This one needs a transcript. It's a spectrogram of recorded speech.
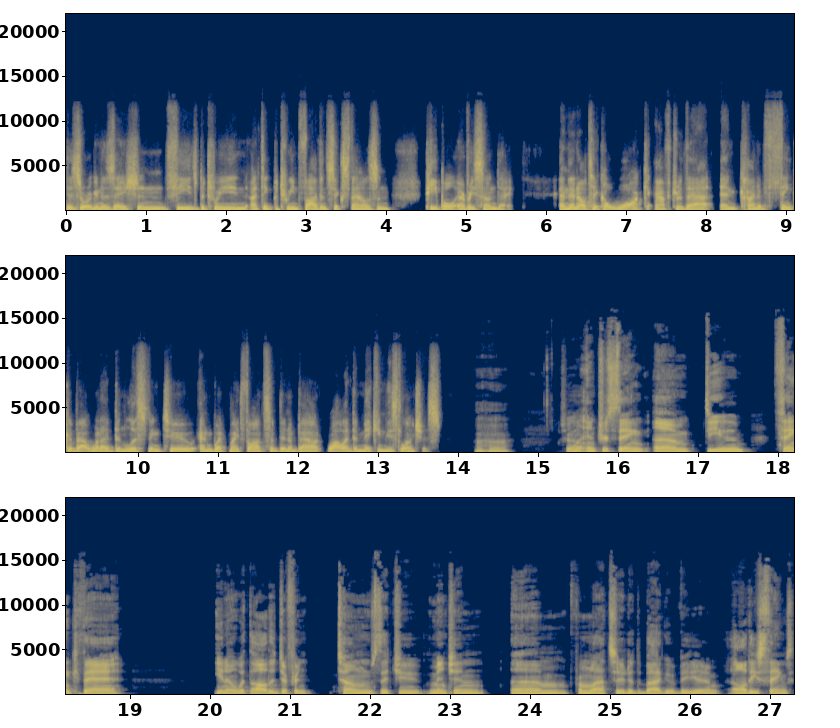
this organization feeds between I think between five and six thousand people every Sunday. And then I'll take a walk after that and kind of think about what I've been listening to and what my thoughts have been about while I've been making these lunches. Mm-hmm. Real interesting. Um, do you think that, you know, with all the different tomes that you mentioned, um, from Lao Tzu to the Bhagavad Gita, all these things.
